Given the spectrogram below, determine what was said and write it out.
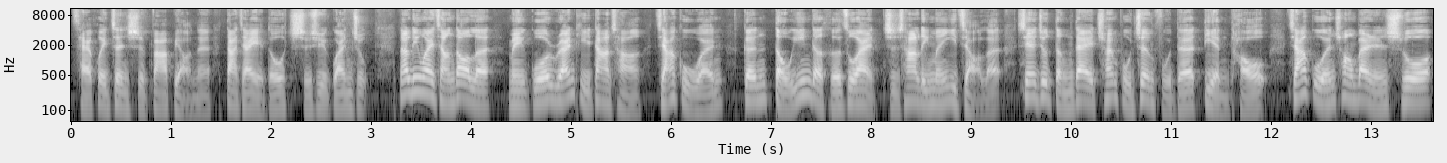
才会正式发表呢？大家也都持续关注。那另外讲到了美国软体大厂甲骨文跟抖音的合作案，只差临门一脚了，现在就等待川普政府的点头。甲骨文创办人说。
